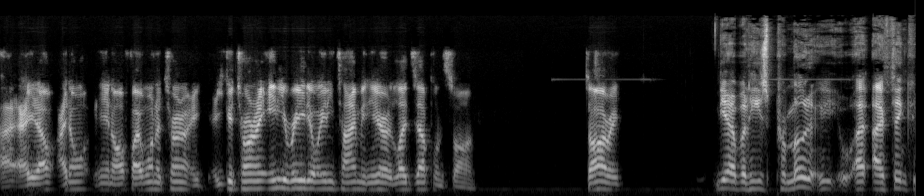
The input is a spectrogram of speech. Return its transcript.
I don't, I don't, you know, if I want to turn, you could turn on any radio anytime and hear a Led Zeppelin song. Sorry. Yeah, but he's promoting. I, I, think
